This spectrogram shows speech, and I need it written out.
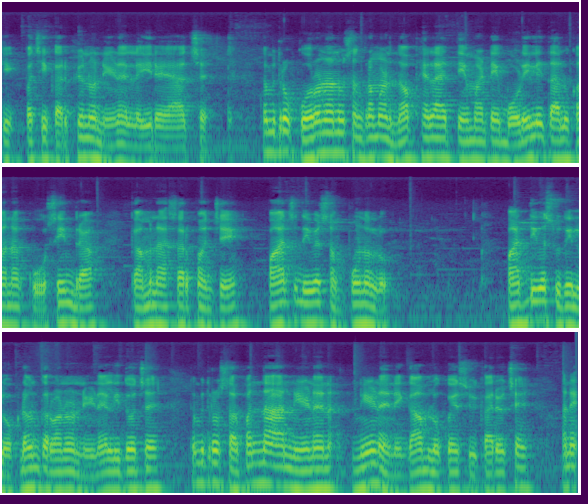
કે પછી કર્ફ્યુનો નિર્ણય લઈ રહ્યા છે. તો મિત્રો, કોરોનાનું સંક્રમણ ન ફેલાય તે માટે બોડેલી તાલુકાના કોસિન્દ્રા ગામના સરપંચે પાંચ દિવસ સંપૂર્ણ પાંચ દિવસ સુધી લોકડાઉન કરવાનો નિર્ણય લીધો છે. તો મિત્રો, સરપંચના આ નિર્ણય નિર્ણયને ગામ લોકોએ સ્વીકાર્યો છે અને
